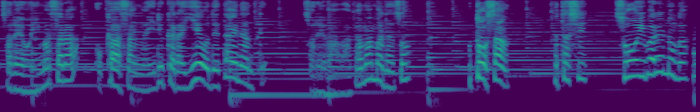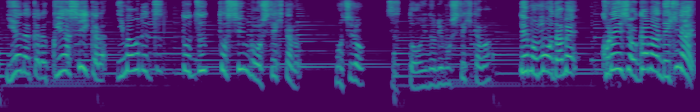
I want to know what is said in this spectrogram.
それを今更お母さんがいるから家を出たいなんて、それはわがままだぞ。お父さん、私、そう言われるのが嫌だから悔しいから今までずっとずっと辛抱してきたの。もちろんずっとお祈りもしてきたわ。でももうダメこれ以上我慢できない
